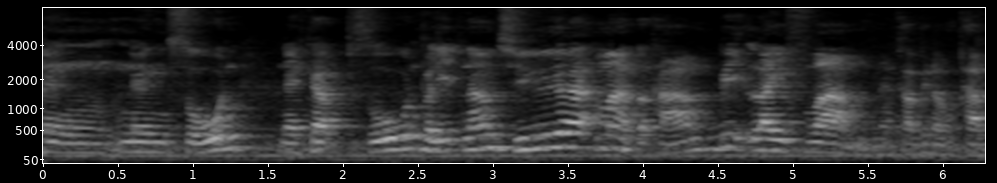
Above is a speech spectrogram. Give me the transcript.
1 1 0นะครับศูนย์ผลิตน้ำเชื้อมาตรฐานวิไลฟาร์มนะครับพี่น้องครับ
